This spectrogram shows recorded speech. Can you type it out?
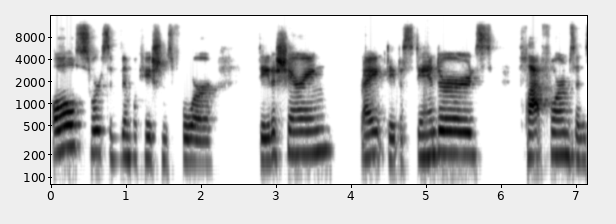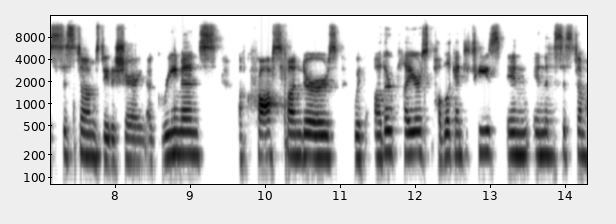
all sorts of implications for data sharing, right? Data standards, platforms and systems, data sharing agreements across funders with other players, public entities in, in the system,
